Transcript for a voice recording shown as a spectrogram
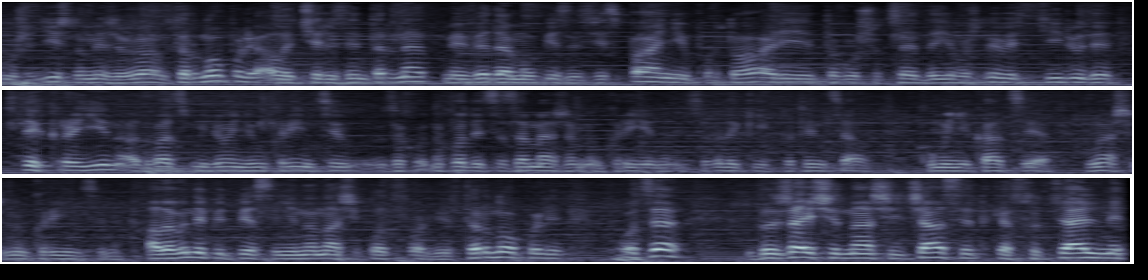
Тому що дійсно ми живемо в Тернополі, але через інтернет ми ведемо бізнес в Іспанії, в Португалії, тому що це дає можливість ті люди з тих країн, а 20 мільйонів українців знаходяться за межами України. Це великий потенціал комунікація з нашими українцями. Але вони підписані на нашій платформі в Тернополі. Оце в ближайші наші часи таке соціальне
